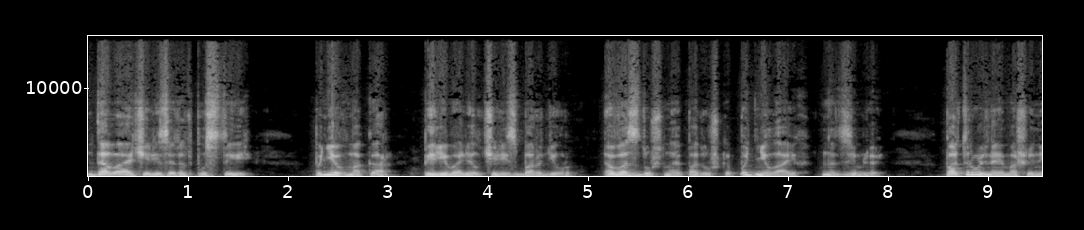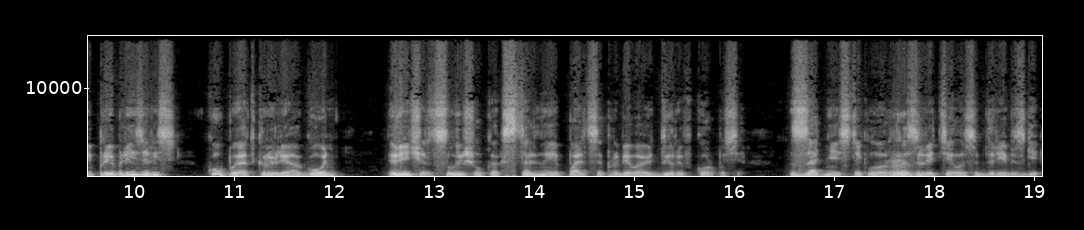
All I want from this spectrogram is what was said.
«Давай через этот пустырь!» Пневмокар перевалил через бордюр, воздушная подушка подняла их над землей. Патрульные машины приблизились, копы открыли огонь, Ричард слышал, как стальные пальцы пробивают дыры в корпусе. Заднее стекло разлетелось в дребезги,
